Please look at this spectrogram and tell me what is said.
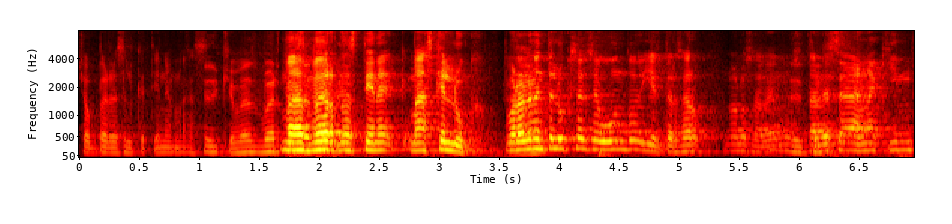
Chopper es el que tiene más. El que más muertos. Más muertos tiene, más que Luke. Probablemente Luke sea el segundo y el tercero no lo sabemos. El Tal vez sea Anakin.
